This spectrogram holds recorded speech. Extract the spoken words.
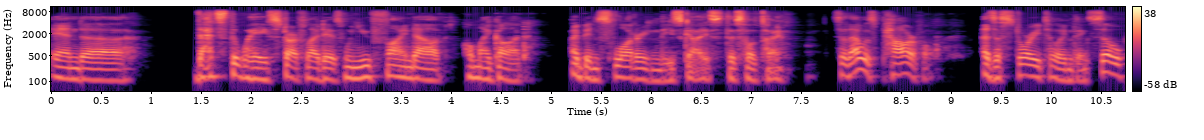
And uh, that's the way Starflight is when you find out, oh my God, I've been slaughtering these guys this whole time. So that was powerful as a storytelling thing. So,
